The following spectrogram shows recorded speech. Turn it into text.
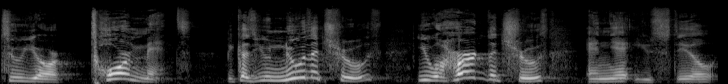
to your torment because you knew the truth, you heard the truth, and yet you still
